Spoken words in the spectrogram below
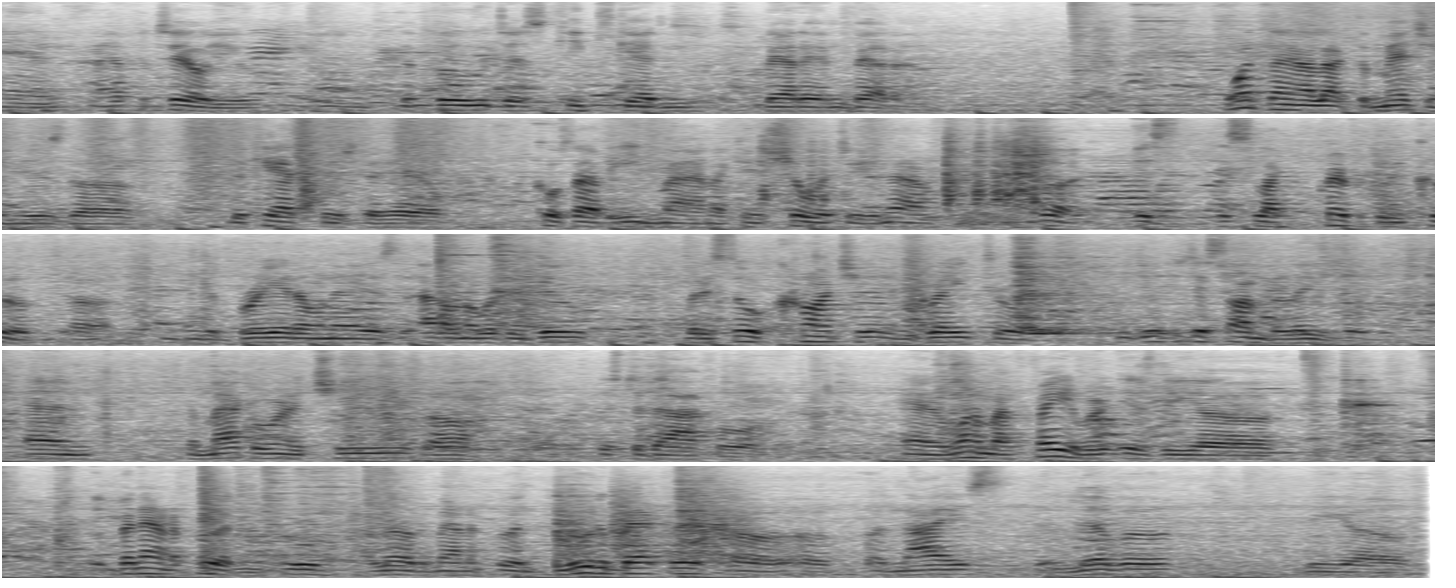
And I have to tell you, the food just keeps getting better and better. One thing I like to mention is the, the catfish they have. Of course, I've eaten mine. I can show it to you now, but it's it's like perfectly cooked. Uh, and the bread on there is I don't know what they do, but it's so crunchy and great to it's just unbelievable. And the macaroni cheese uh, is to die for. And one of my favorite is the uh, banana pudding. Ooh, I love the banana pudding. Rutabagas are, are, are nice. The liver, the, uh,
